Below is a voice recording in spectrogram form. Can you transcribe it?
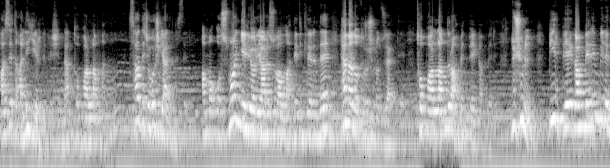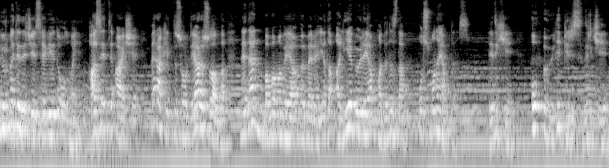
Hazreti Ali girdi peşinden toparlanmadı. Sadece hoş geldiniz dedi. Ama Osman geliyor ya Resulallah dediklerinde hemen oturuşunu düzeltti. Toparlandı rahmet peygamberi. Düşünün bir peygamberin bile hürmet edeceği seviyede olmayı. Hazreti Ayşe merak etti sordu ya Resulallah neden babama veya Ömer'e ya da Ali'ye böyle yapmadınız da Osman'a yaptınız? Dedi ki o öyle birisidir ki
